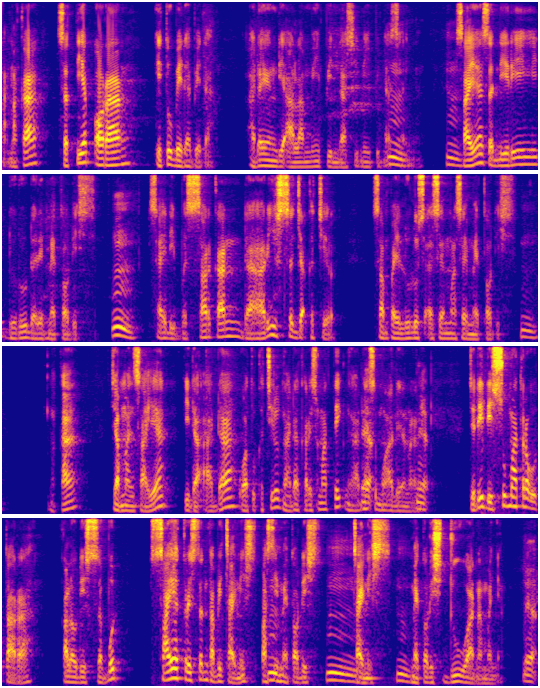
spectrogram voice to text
Nah, maka setiap orang itu beda-beda. Ada yang dialami pindah sini, pindah sana. Saya sendiri dulu dari metodis. Hmm. Saya dibesarkan dari sejak kecil sampai lulus SMA saya metodis. Maka zaman saya tidak ada waktu kecil nggak ada karismatik, nggak ada semua ada yang lain. Ya. Jadi di Sumatera Utara kalau disebut saya Kristen tapi Chinese pasti metodis Chinese, metodis dua namanya. Ya.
